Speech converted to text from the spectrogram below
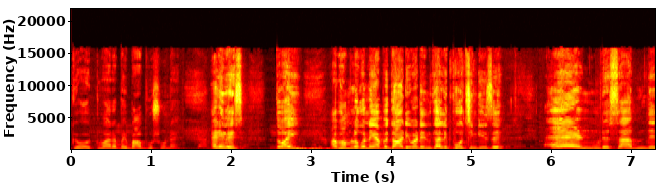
क्यों तुम्हारा भाई बाबू सोना है। एनीवेज तो भाई, अब हम लोगों ने यहाँ पे गाड़ी वाड़ी निकाली पोचिंग की से एंड सामने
